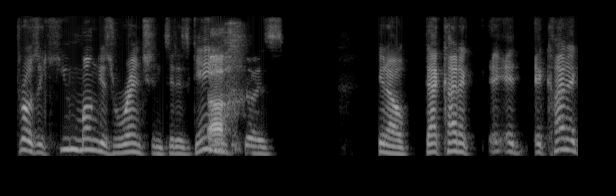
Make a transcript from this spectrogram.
throws a humongous wrench into this game Ugh. because you know that kind of it it kind of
